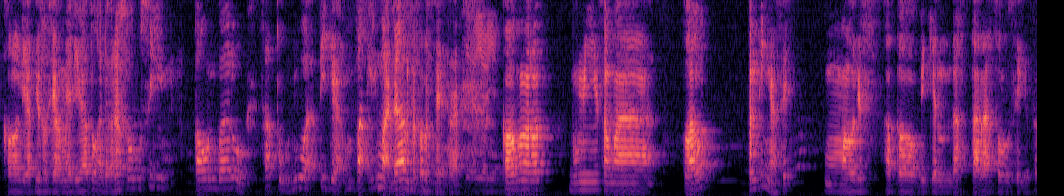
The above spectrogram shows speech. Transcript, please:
kalau lihat di sosial media tuh ada resolusi tahun baru satu dua tiga empat lima dan seterusnya itu. iya iya iya Kalau menurut bumi sama laut penting nggak sih melis atau bikin daftar resolusi itu?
